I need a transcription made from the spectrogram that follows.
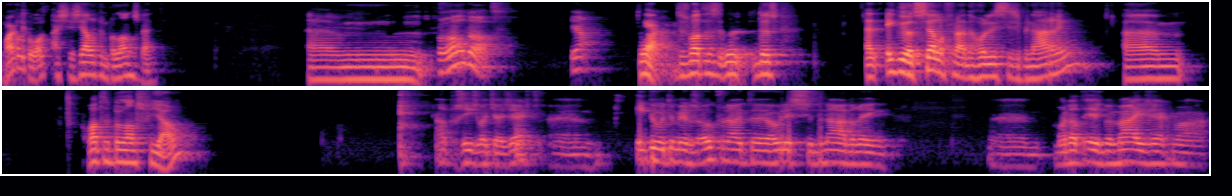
makkelijker wordt als je zelf in balans bent. Um, Vooral dat. Ja. Ja, dus wat is. Dus, en ik doe dat zelf vanuit een holistische benadering. Um, wat is de balans voor jou? Nou, precies wat jij zegt. Uh, ik doe het inmiddels ook vanuit de holistische benadering. Maar dat is bij mij, zeg maar,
